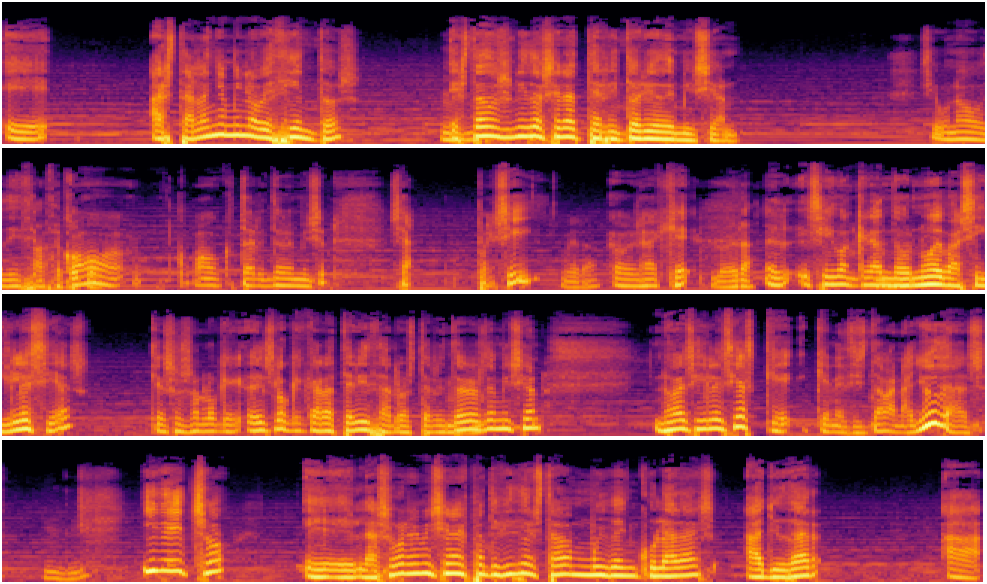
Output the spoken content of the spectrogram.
eh, hasta el año 1900 Ujú. Estados Unidos era territorio de misión. Si uno dice, Hace ¿cómo, cómo territorio de misión? O sea, pues sí, Mira, o sea, es que lo era. se iban creando nuevas iglesias, que eso son lo que, es lo que caracteriza a los territorios de misión, nuevas iglesias que, que necesitaban ayudas. Y de hecho, eh, las obras misioneras pontificias estaban muy vinculadas a ayudar a-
